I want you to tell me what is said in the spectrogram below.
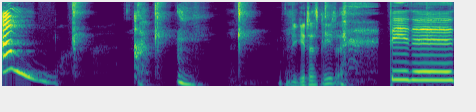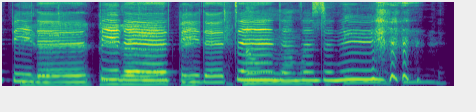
Au! Wie geht das Lied? Dun, dun, dun, dun.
